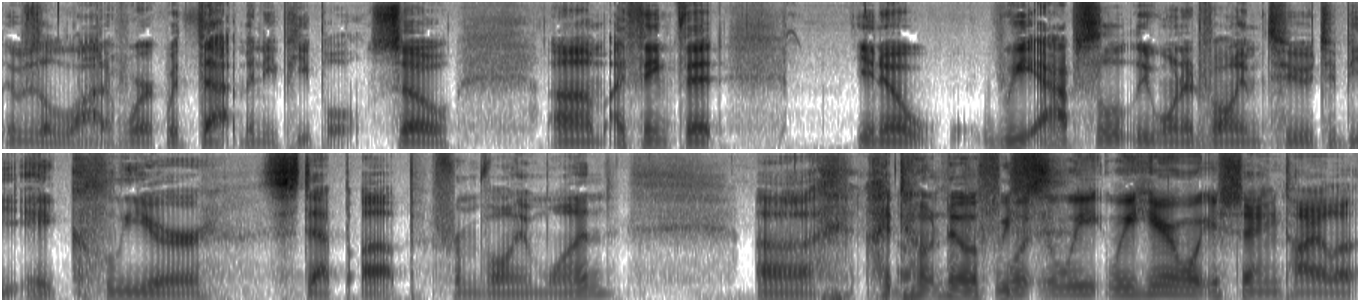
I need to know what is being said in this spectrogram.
it was a lot of work with that many people. So um, I think that you know we absolutely wanted Volume Two to be a clear step up from Volume One. Uh, I don't know if we. We, we we hear what you're saying, Tyler,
